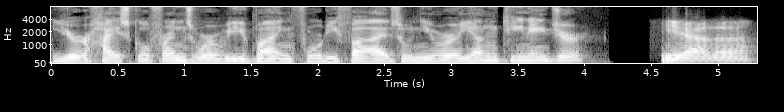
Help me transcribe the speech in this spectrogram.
your high school friends were? Were you buying 45s when you were a young teenager? Yeah, the,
